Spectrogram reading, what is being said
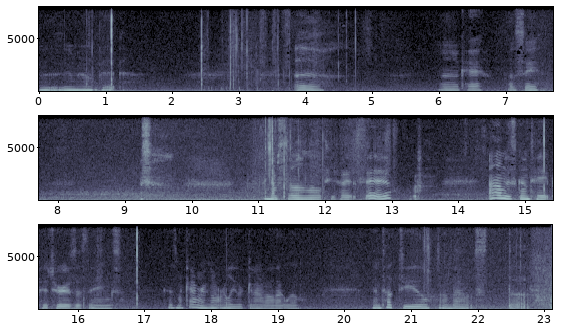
zoom out a bit. Uh, okay, let's see. I think I'm still a little too tight. So, I'm just gonna take pictures of things because my camera's not really working out all that well. And talk to you about stuff.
